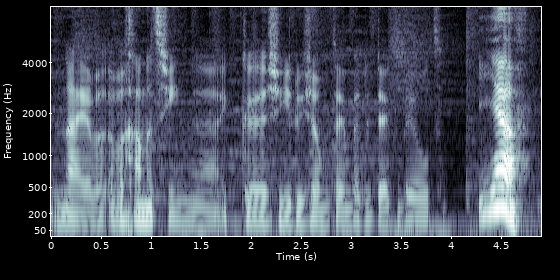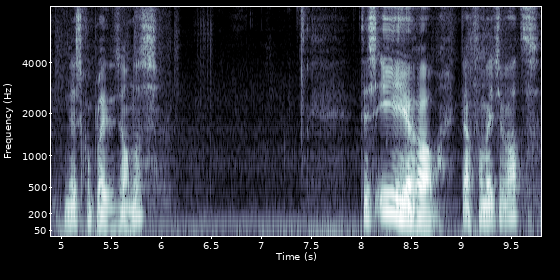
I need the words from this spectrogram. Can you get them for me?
Nee, we, we gaan het zien. Uh, ik uh, zie jullie zo meteen bij de deckbeeld. Ja, dit is compleet iets anders. Het is E-Hero. Ik dacht van, weet je wat?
